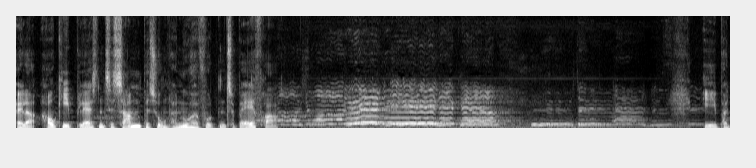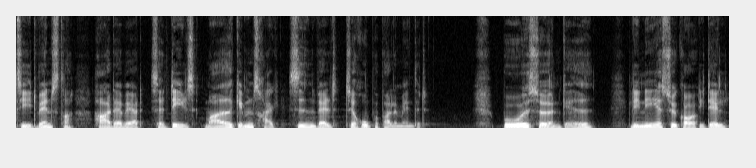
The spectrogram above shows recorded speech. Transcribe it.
eller afgive pladsen til samme person, han nu har fået den tilbage fra. I partiet Venstre har der været særdeles meget gennemtræk siden valgt til Europaparlamentet. Både Søren Gade, Linnea Søgaard Lidell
